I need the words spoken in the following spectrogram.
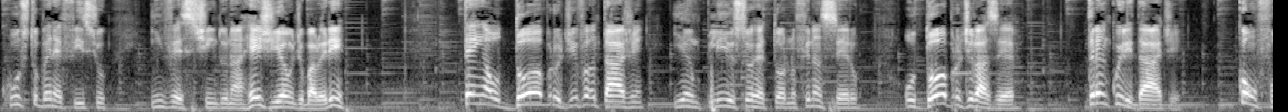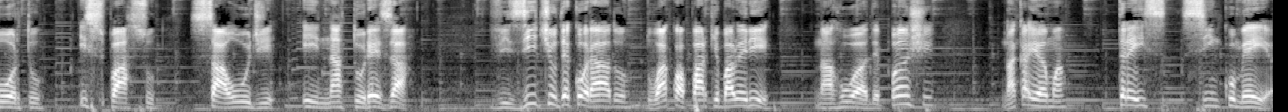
custo-benefício investindo na região de Barueri? Tenha o dobro de vantagem e amplie o seu retorno financeiro, o dobro de lazer tranquilidade, conforto, espaço, saúde e natureza. Visite o decorado do Aquapark Barueri, na rua Depanche, Nakayama 356.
